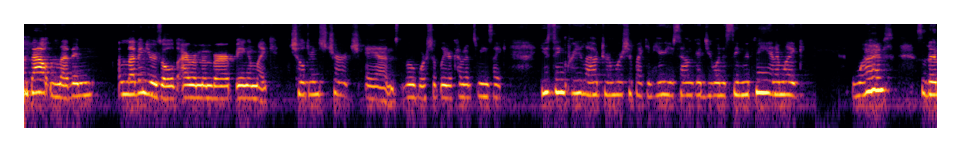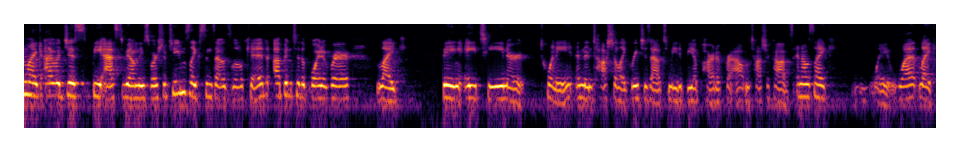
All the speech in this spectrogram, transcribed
about 11, 11 years old, I remember being in like children's church and the worship leader coming up to me. He's like, You sing pretty loud during worship. I can hear you sound good. Do you want to sing with me? And I'm like, what? So then like I would just be asked to be on these worship teams like since I was a little kid up into the point of where like being 18 or 20 and then tasha like reaches out to me to be a part of her album tasha cobbs. And i was like wait what? Like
